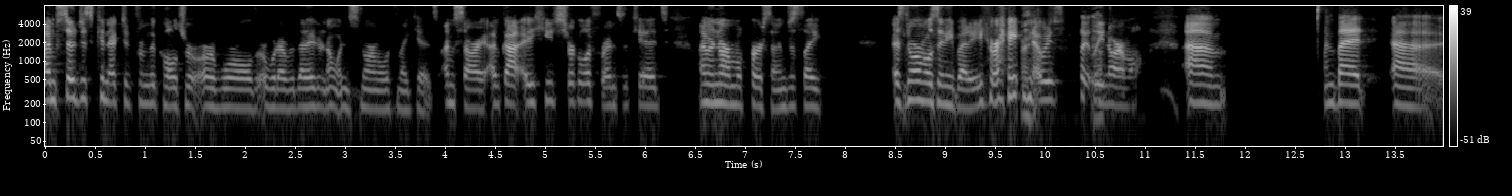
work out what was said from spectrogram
i'm so disconnected from the culture or world or whatever that i don't know when it's normal with my kids. I'm sorry. I've got a huge circle of friends with kids. I'm a normal person. I'm just like as normal as anybody right, nobody's completely yeah. normal. Um but uh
